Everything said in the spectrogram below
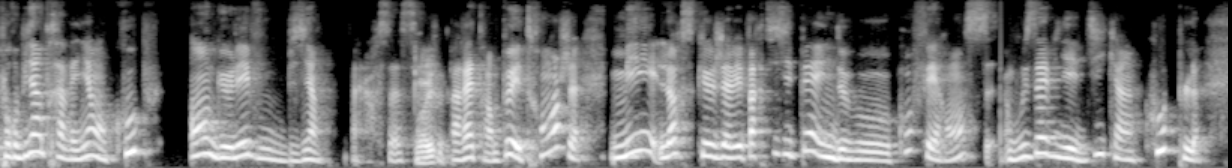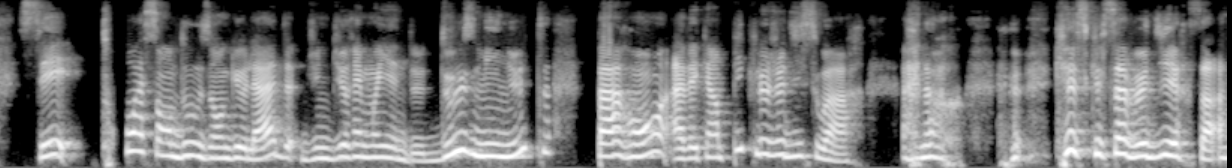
pour bien travailler en couple, engueulez-vous bien. Alors ça, ça peut paraître un peu étrange, mais lorsque j'avais participé à une de vos conférences, vous aviez dit qu'un couple, c'est 312 engueulades d'une durée moyenne de 12 minutes par an avec un pic le jeudi soir. Alors, qu'est-ce que ça veut dire ça?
